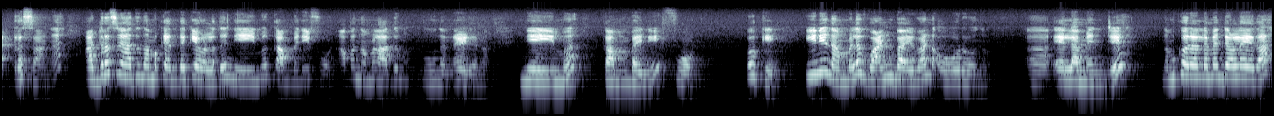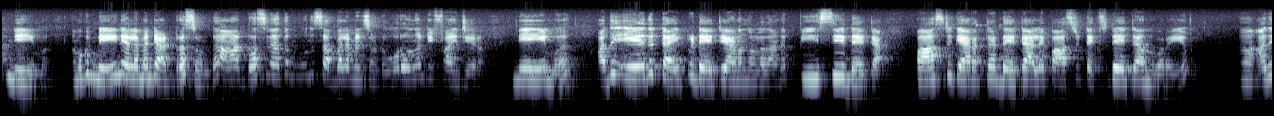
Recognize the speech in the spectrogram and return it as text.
അഡ്രസ് ആണ്. അഡ്രസ്സിനകത്ത് നമുക്ക് എന്തൊക്കെയാ ഉള്ളത്? നെയിം കമ്പനി ഫോൺ അപ്പം നമ്മൾ അത് മൂന്നെണ്ണം എഴുതണം. നെയിം കമ്പനി ഫോൺ ഓക്കെ ഇനി നമ്മൾ വൺ ബൈ വൺ ഓരോന്നും. എലമെന്റ് നമുക്കൊരു എലമെന്റ് ഉള്ള ഏതാ? നെയിം നമുക്ക് മെയിൻ എലമെന്റ് അഡ്രസ് ഉണ്ട്. ആ അഡ്രസ്സിനകത്ത് മൂന്ന് സബ് എലമെന്റ്സ് ഉണ്ട്. ഓരോന്നും ഡിഫൈൻ ചെയ്യണം. നെയിം അത് ഏത് ടൈപ്പ് ഡേറ്റ ആണെന്നുള്ളതാണ് P C data parsed character data അല്ലെ പാസ്റ്റ് ടെക്സ്റ്റ് ഡേറ്റ എന്ന് പറയും. അത്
